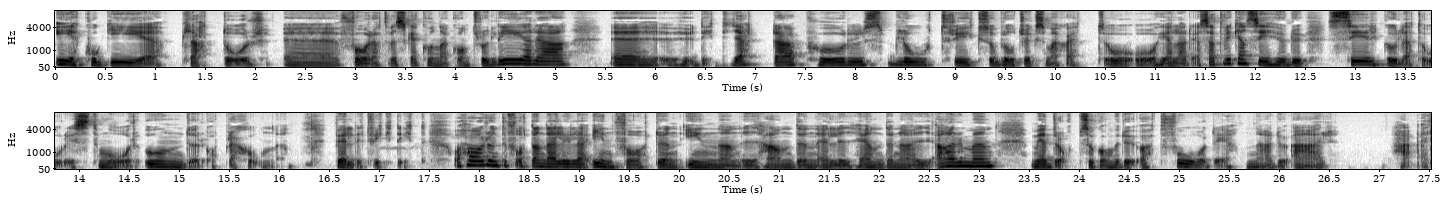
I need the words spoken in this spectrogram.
EKG eh, för att vi ska kunna kontrollera eh, ditt hjärta, puls, blodtryck och blodtrycksmanschett och, och hela det. Så att vi kan se hur du cirkulatoriskt mår under operationen. Väldigt viktigt. Och har du inte fått den där lilla infarten innan i handen eller i händerna i armen med dropp så kommer du att få det när du är här.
